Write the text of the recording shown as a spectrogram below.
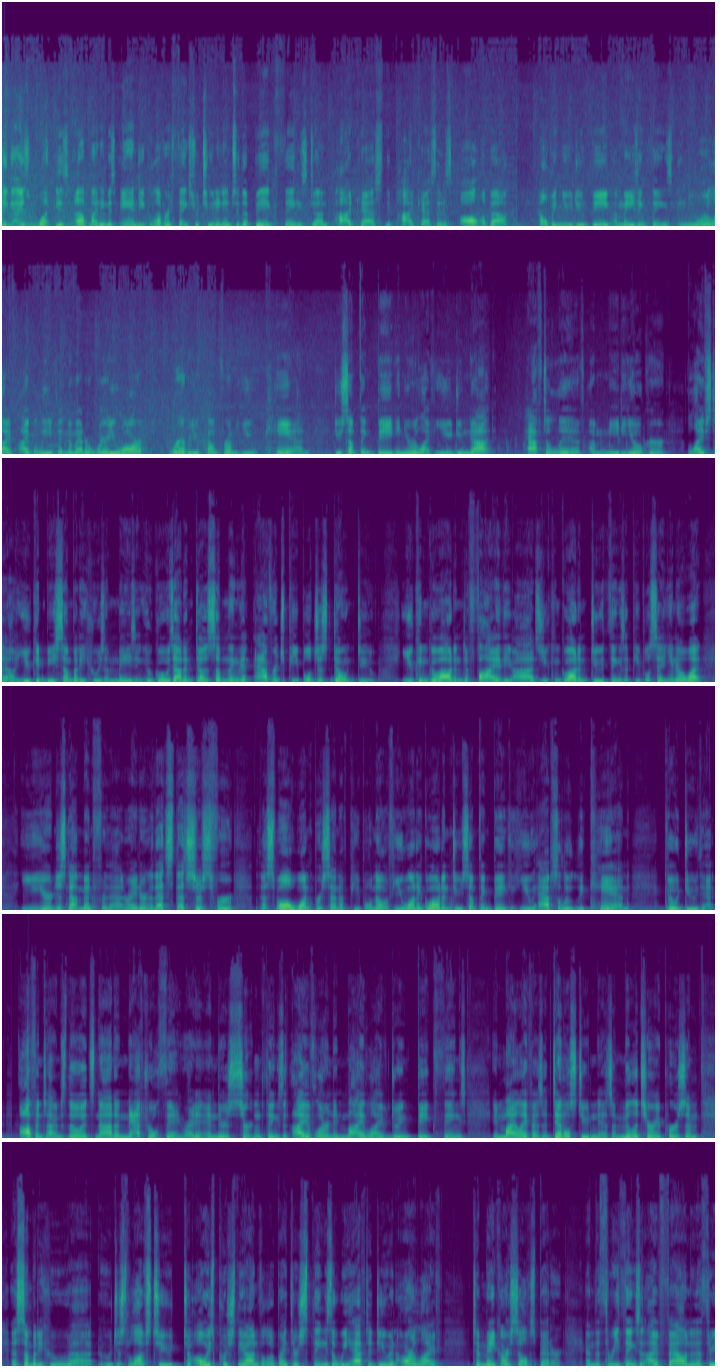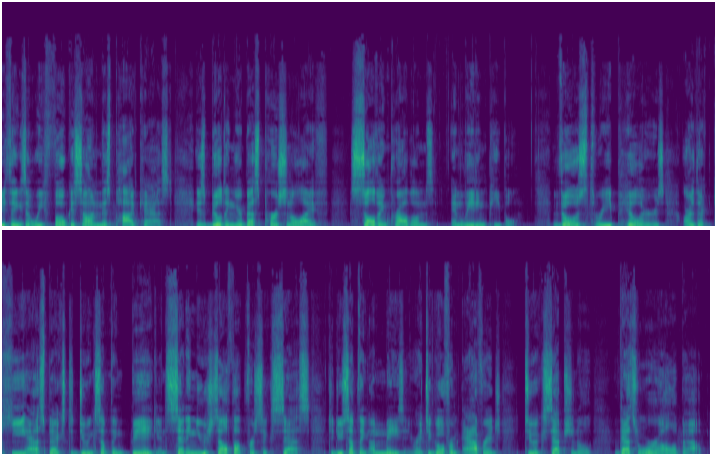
Hey guys, what is up? My name is Andy Glover. Thanks for tuning in to the Big Things Done podcast, the podcast that is all about helping you do big, amazing things in your life. I believe that no matter where you are, wherever you come from, you can do something big in your life. You do not have to live a mediocre lifestyle. You can be somebody who's amazing, who goes out and does something that average people just don't do. You can go out and defy the odds. You can go out and do things that people say, you know what? You're just not meant for that, right? Or that's that's just for a small 1% of people. No, if you want to go out and do something big, you absolutely can go do that. Oftentimes, though, it's not a natural thing, right? And there's certain things that I have learned in my life, doing big things in my life as a dental student, as a military person, as somebody who uh, who just loves to to always push the envelope, right? There's things that we have to do in our life to make ourselves better. And the three things that I've found and the three things that we focus on in this podcast is building your best personal life, solving problems, and leading people. Those three pillars are the key aspects to doing something big and setting yourself up for success to do something amazing, right? To go from average to exceptional. That's what we're all about.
